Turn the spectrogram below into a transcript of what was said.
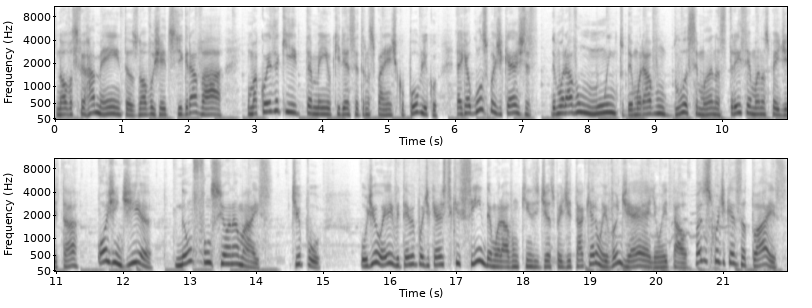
novas ferramentas, novos jeitos de gravar. Uma coisa que também eu queria ser transparente com o público é que alguns podcasts demoravam muito, demoravam duas semanas, três semanas para editar. Hoje em dia, não funciona mais. Tipo, o G-Wave teve podcasts que sim demoravam 15 dias para editar, que eram Evangelion e tal. Mas os podcasts atuais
